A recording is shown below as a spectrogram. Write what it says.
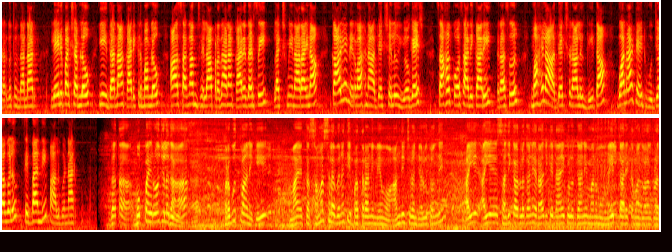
జరుగుతుందన్నారు. లేని పక్షంలో ఈ ధర్నా కార్యక్రమంలో ఆ సంఘం జిల్లా ప్రధాన కార్యదర్శి లక్ష్మీనారాయణ కార్యనిర్వహణ అధ్యక్షులు యోగేష్ సహ కోశాధికారి రసూల్ మహిళా అధ్యక్షురాలు గీత వన్ నాట్ ఎయిట్ ఉద్యోగులు సిబ్బంది పాల్గొన్నారు. గత ముప్పై రోజులుగా ప్రభుత్వానికి మా యొక్క సమస్యల వినతి పత్రాన్ని మేము అందించడం జరుగుతుంది. ఐఏ ఐఏఎస్ అధికారులు కానీ రాజకీయ నాయకులకు కానీ మనము మెయిల్ కార్యక్రమం ద్వారా కూడా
